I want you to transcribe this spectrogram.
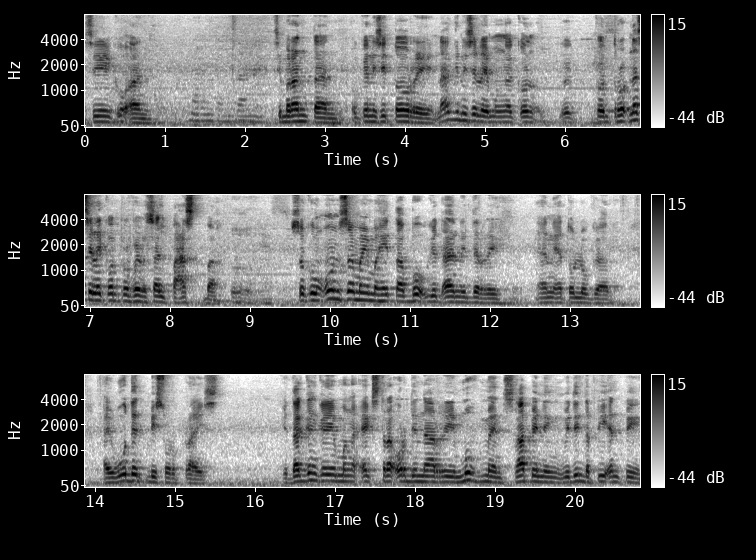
si Kuan? Si Marantan. O kani si Torre? Na gini sila yung mga kon, kontro, na sila controversial past ba? So kung unsa may mahitabo gyud ani dere ani ato lugar I wouldn't be surprised Daghan kayo mga extraordinary movements happening within the PNP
